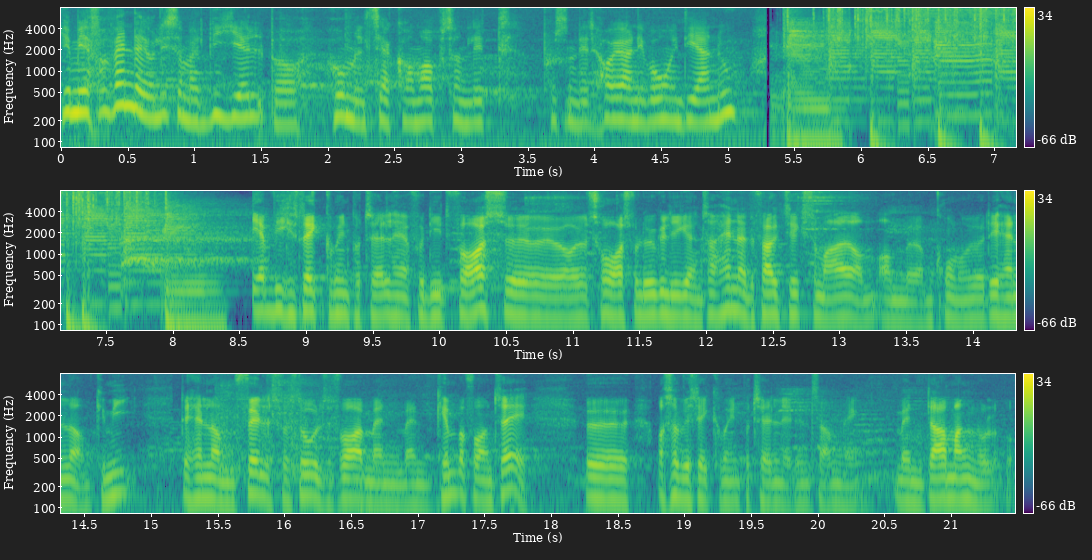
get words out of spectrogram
Jamen, jeg forventer jo ligesom, at vi hjælper Hummel til at komme op sådan lidt, på sådan lidt højere niveau, end de er nu. Ja, vi kan slet ikke komme ind på tal her, fordi for os, øh, og jeg tror også for Lykkeligaen, så handler det faktisk ikke så meget om, om, om kroner og øre. Det handler om kemi. Det handler om en fælles forståelse for, at man, man kæmper for en sag. Øh, og så vil jeg slet ikke komme ind på tallene i den sammenhæng. Men der er mange nuller på.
